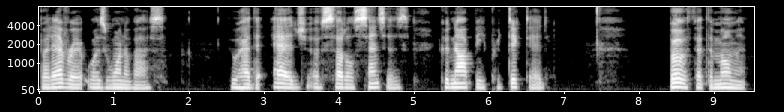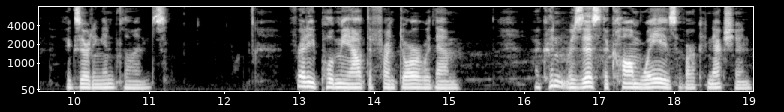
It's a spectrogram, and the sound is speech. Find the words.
But Everett was one of us, who had the edge of subtle senses could not be predicted, both at the moment exerting influence. Freddie pulled me out the front door with them. I couldn't resist the calm waves of our connection.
